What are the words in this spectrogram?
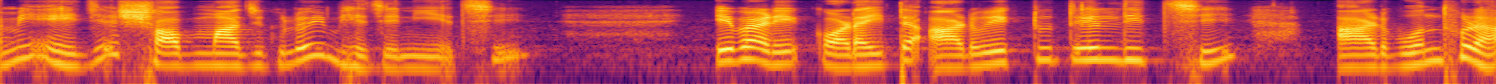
আমি এই যে সব মাছগুলোই ভেজে নিয়েছি। এবারে কড়াইতে আরও একটু তেল দিচ্ছি। আর বন্ধুরা,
